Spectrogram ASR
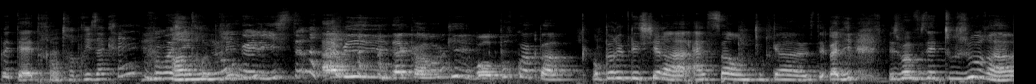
Peut-être. Entreprise à créer Moi, j'ai une longue liste. ah oui, d'accord, ok. Bon, pourquoi pas On peut réfléchir à, ça, en tout cas, Stéphanie. Je vois que vous êtes toujours euh,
